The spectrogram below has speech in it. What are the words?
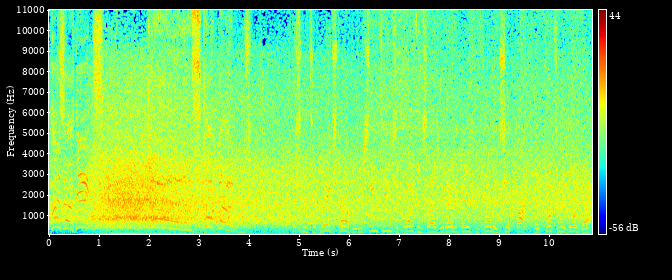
Has a hit! Goal! Scotland! Listen, it's a great start, but we've seen teams surprise themselves with early goals before and sit back. They've got to avoid that.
